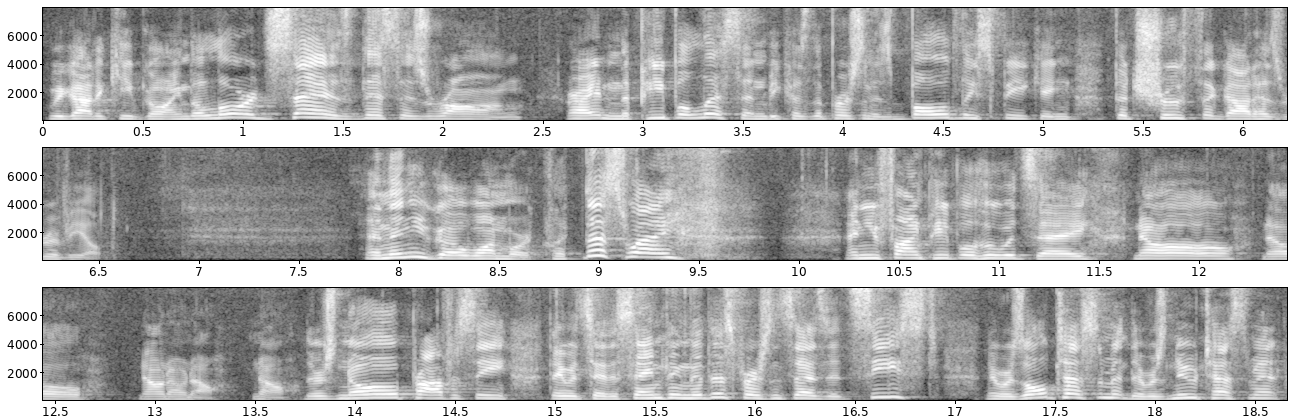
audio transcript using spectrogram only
we got to keep going. The Lord says this is wrong, right? And the people listen because the person is boldly speaking the truth that God has revealed. And then you go one more click this way, and you find people who would say, No, no, no, no, no, no. There's no prophecy. They would say the same thing that this person says. It ceased. There was Old Testament, there was New Testament,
